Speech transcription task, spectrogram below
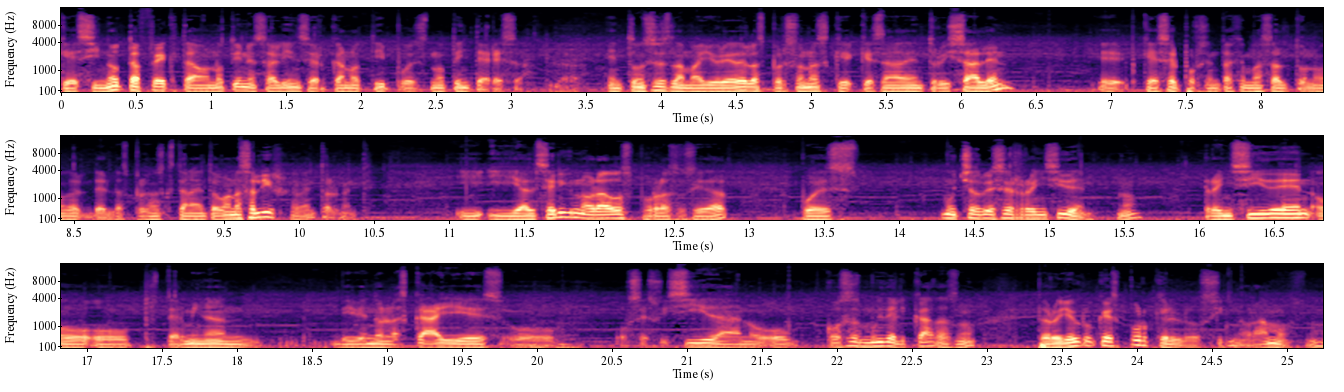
que si no te afecta o no tienes a alguien cercano a ti, pues no te interesa. Claro. Entonces la mayoría de las personas que, que están adentro y salen, eh, que es el porcentaje más alto, ¿no? De, de, las personas que están adentro van a salir eventualmente. Y, al ser ignorados por la sociedad, pues muchas veces reinciden, ¿no? Reinciden o, pues, terminan viviendo en las calles o, se suicidan o, cosas muy delicadas, ¿no? Pero yo creo que es porque los ignoramos, ¿no?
